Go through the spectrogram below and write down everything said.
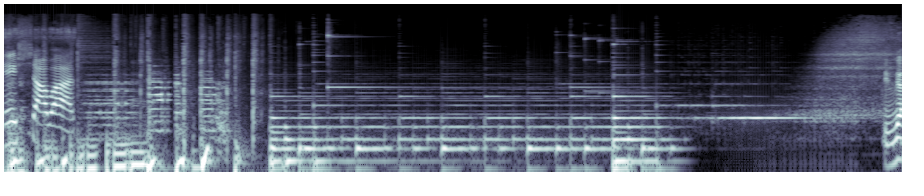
ए शाबास. दिव्या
